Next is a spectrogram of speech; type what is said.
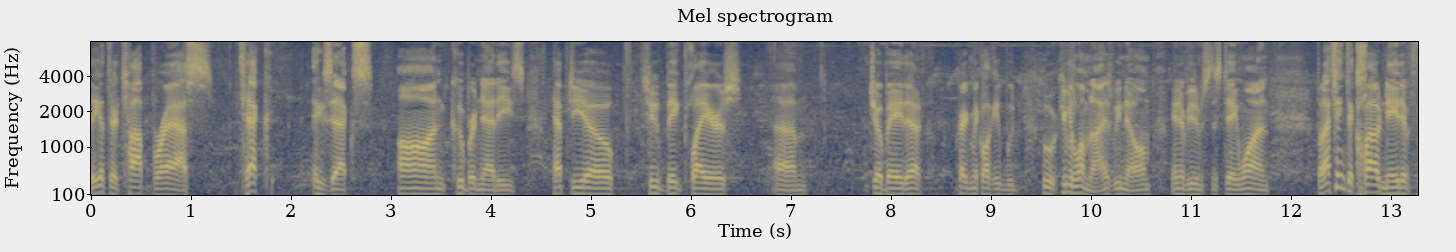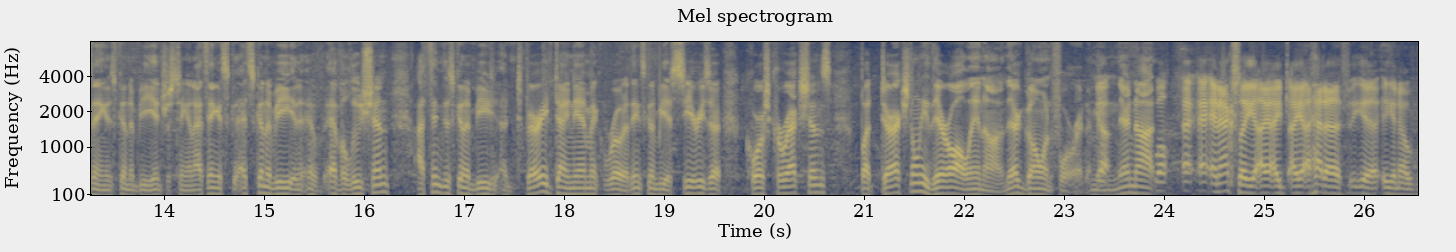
they get their top brass tech execs on Kubernetes, Heptio, two big players, um, Joe Beda, Craig McLuckie, who are CUBE alumni, we know them, interviewed him since day one, but I think the cloud native thing is going to be interesting, and I think it's, it's going to be an evolution. I think there's going to be a very dynamic road. I think it's going to be a series of course corrections, but directionally, they're all in on it. They're going for it. I mean, yeah. they're not. Well, and actually, I, I had a you know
